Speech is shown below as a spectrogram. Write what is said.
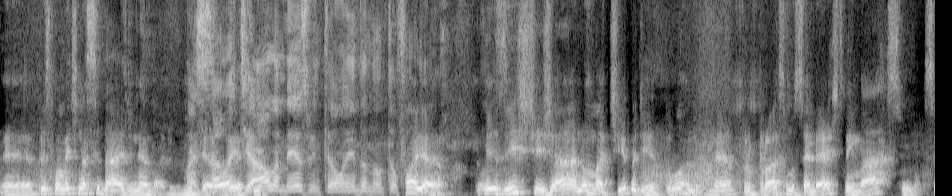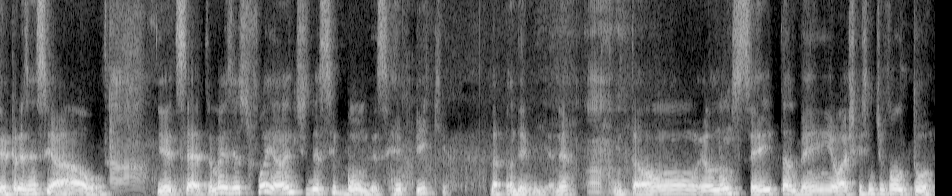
é, principalmente na cidade, né, Mário? Mas Niterói, sala de aqui. aula mesmo, então, ainda não estão falando? Olha, Existe já a normativa de retorno né, para o próximo semestre, em março, ser presencial e etc. Mas isso foi antes desse boom, desse repique da pandemia. Né? Uhum. Então, eu não sei também, eu acho que a gente voltou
